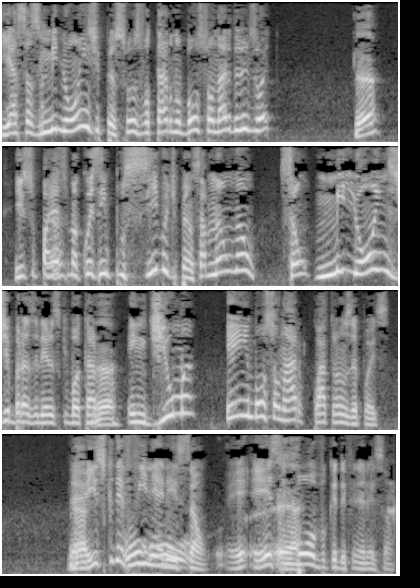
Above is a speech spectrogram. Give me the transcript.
e essas milhões de pessoas votaram no Bolsonaro em 2018. É? Isso parece é. uma coisa impossível de pensar. Não, não. São milhões de brasileiros que votaram é. em Dilma e em Bolsonaro quatro anos depois. É, é isso que define o, a eleição. É, é esse é. povo que define a eleição.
